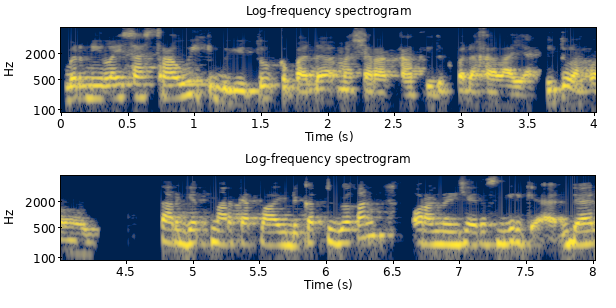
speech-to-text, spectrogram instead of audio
bernilai sastrawi begitu kepada masyarakat gitu kepada khalayak itulah kurang lebih. Target market paling dekat juga kan orang Indonesia itu sendiri kan dan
